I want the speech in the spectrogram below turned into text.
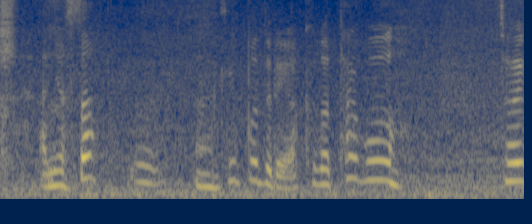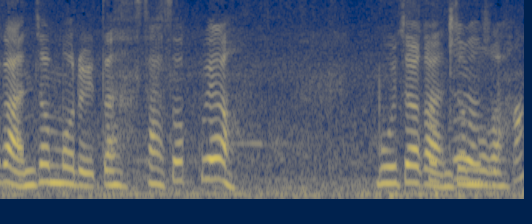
아니었어? 응. 응, 킥보드래요. 그거 타고 저희가 안전모를 일단 다 썼고요. 모자가 안전모가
